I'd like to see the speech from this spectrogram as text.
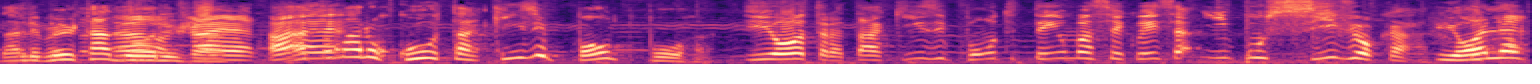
da Libertadores Não, já. era. Vai Ah, é. tomar no cu, tá 15 pontos, porra. E outra, tá 15 pontos e tem uma sequência impossível, cara. E olha,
